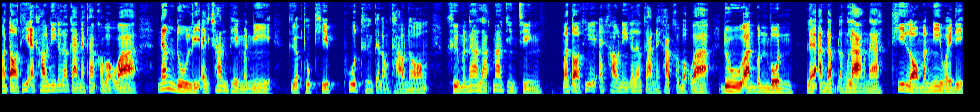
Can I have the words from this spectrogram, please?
มาต่อที่ Account นี้ก็แล้วกันนะครับ เขาบอกว่านั่งดูรีแอคชั่นเพลงมันนี่เกือบทุกคลิปพูดถึงแต่รองเท้าน้อง คือมันน่ารักมากจริง ๆ มาต่อที่ Account นี้ก็แล้วกันนะครับ เขาบอกว่าดูอันบนบนและอันดับล่างๆนะ ที่ล้อมันนี่ไว้ดิ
